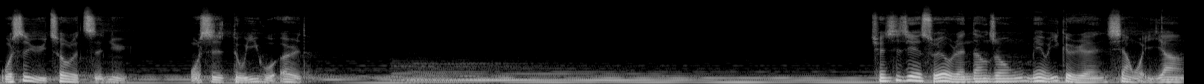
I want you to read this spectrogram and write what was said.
我是宇宙的子女，我是独一无二的。全世界所有人当中，没有一个人像我一样，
